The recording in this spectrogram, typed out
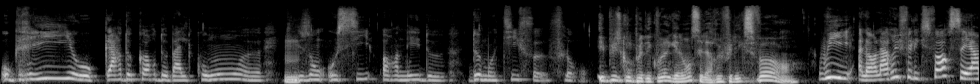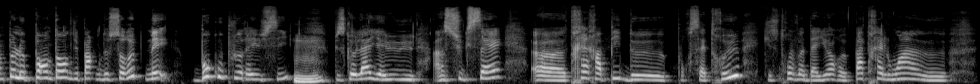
aux grilles, aux garde-corps de balcon, euh, qu'ils hmm. ont aussi ornés de, motifs euh, floraux. Et puis ce qu'on peut découvrir également, c'est la rue Félix Faure. Oui, alors la rue Félix Faure, c'est un peu le pendant du parc de Sorup, mais beaucoup plus réussi, hmm. puisque là, il y a eu un succès euh, très rapide pour cette rue, qui se trouve d'ailleurs pas très loin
